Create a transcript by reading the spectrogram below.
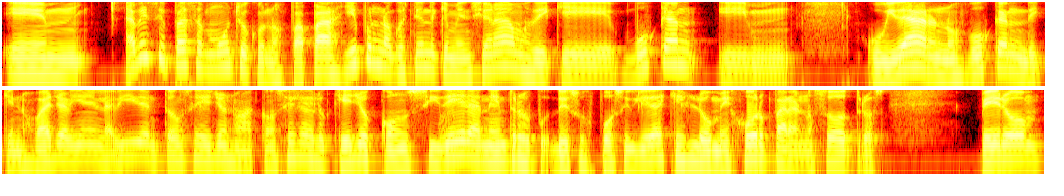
Em, a veces pasa mucho con los papás y es por una cuestión de que mencionábamos de que buscan em, cuidarnos, buscan de que nos vaya bien en la vida, entonces ellos nos aconsejan lo que ellos consideran dentro de sus posibilidades que es lo mejor para nosotros. Pero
